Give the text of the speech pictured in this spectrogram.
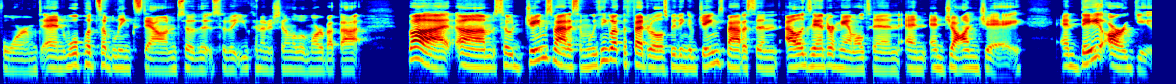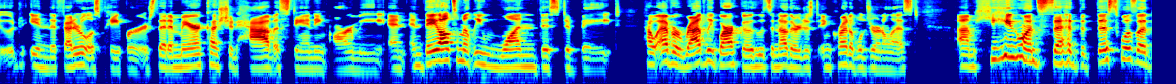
formed, and we'll put some links down so that so that you can understand a little bit more about that. But um, so James Madison, when we think about the Federalists, we think of James Madison, Alexander Hamilton, and and John Jay, and they argued in the Federalist Papers that America should have a standing army, and and they ultimately won this debate. However, Radley Balko, who's another just incredible journalist um, he once said that this was a,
